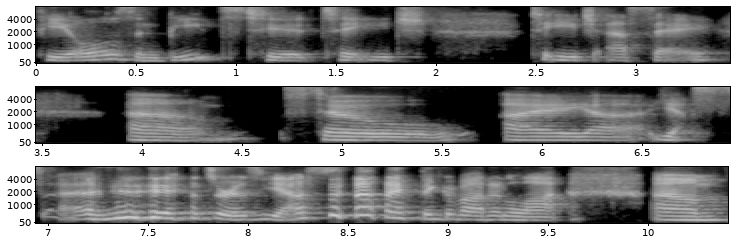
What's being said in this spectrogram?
feels and beats to to each to each essay. Um, so i uh, yes the answer is yes. I think about it a lot. Um,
